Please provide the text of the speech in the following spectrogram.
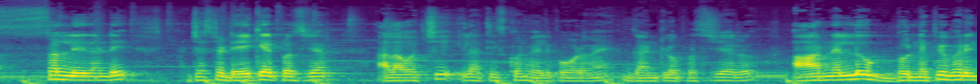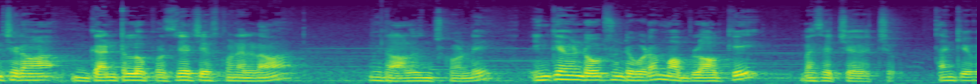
అస్సలు లేదండి. జస్ట్ డే కేర్ ప్రొసీజర్ అలా వచ్చి ఇలా తీసుకొని వెళ్ళిపోవడమే గంటలో ప్రొసీజర్ ఆరు నెలలు నొప్పి భరించడమా? గంటలో ప్రొసీజర్ చేసుకొని వెళ్ళడమా? మీరు ఆలోచించుకోండి. ఇంకేమైనా డౌట్స్ ఉంటే కూడా మా బ్లాగ్కి మెసేజ్ చేయొచ్చు. Thank you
